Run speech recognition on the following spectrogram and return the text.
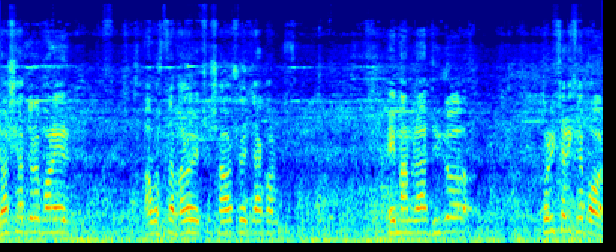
যশ মনের অবস্থা ভালো হয়েছে, সাহস হয়েছে এখন। এই মামলা দীর্ঘ পরীক্ষা নিরীক্ষার পর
